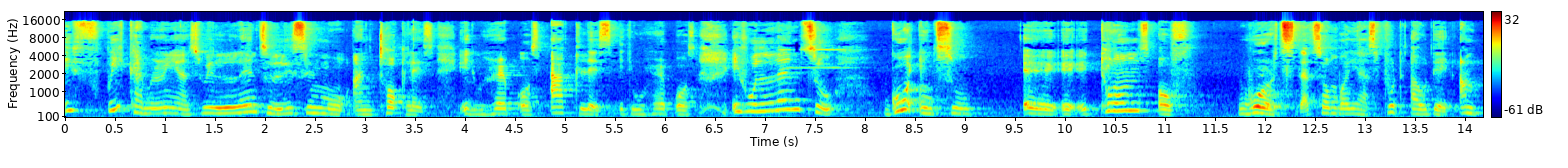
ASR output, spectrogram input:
if we Cameroonians will learn to listen more and talk less, it will help us. Act less, it will help us. If we learn to go into a, a, tons of words that somebody has put out there and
